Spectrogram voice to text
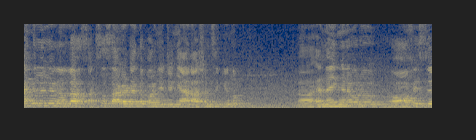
ആംഗിളിലും നല്ല സക്സസ് ആകട്ടെ എന്ന് പറഞ്ഞിട്ട് ഞാൻ ആശംസിക്കുന്നു. എന്നെ ഇങ്ങനെ ഒരു ഓഫീസ്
